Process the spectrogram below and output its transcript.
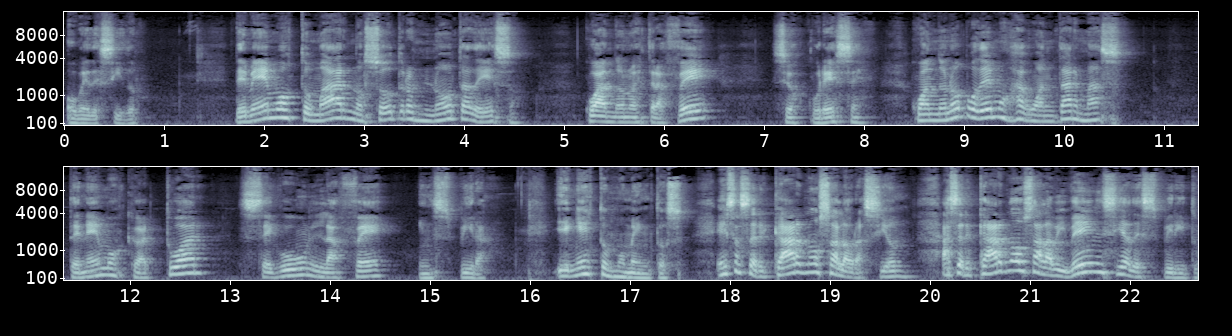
obedecido. Debemos tomar nosotros nota de eso. Cuando nuestra fe se oscurece, cuando no podemos aguantar más, tenemos que actuar según la fe inspira. Y en estos momentos es acercarnos a la oración, acercarnos a la vivencia de espíritu.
